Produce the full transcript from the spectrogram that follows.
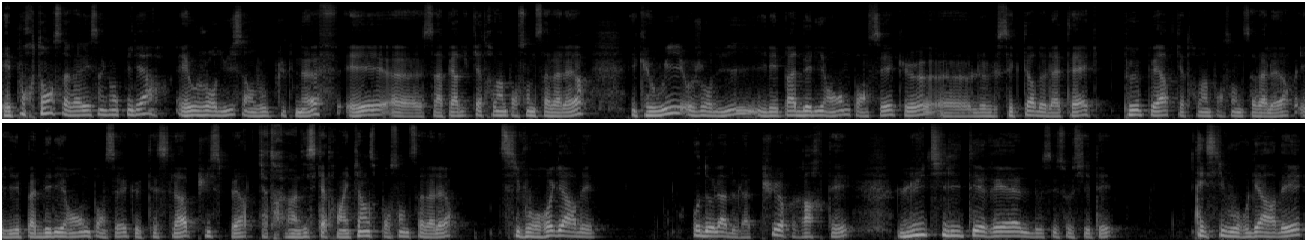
et pourtant ça valait 50 milliards, et aujourd'hui ça en vaut plus que 9, et euh, ça a perdu 80% de sa valeur, et que oui, aujourd'hui, il n'est pas délirant de penser que euh, le secteur de la tech peut perdre 80% de sa valeur, et il n'est pas délirant de penser que Tesla puisse perdre 90-95% de sa valeur. Si vous regardez au-delà de la pure rareté, l'utilité réelle de ces sociétés, et si vous regardez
